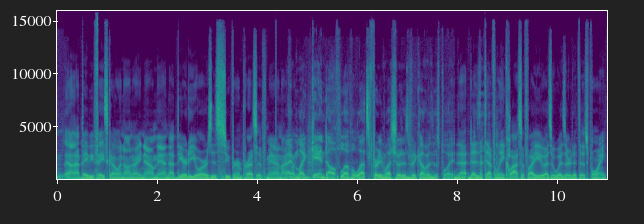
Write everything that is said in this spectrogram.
uh, that baby face going on right now, man. That beard of yours is super impressive, man. I I'm fucking- like Gandalf level. That's pretty much what it's become at this point. that does definitely classify you as a wizard at this point.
